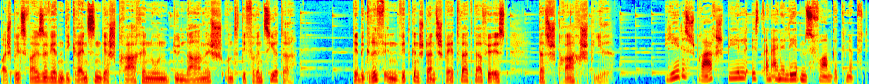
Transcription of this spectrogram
Beispielsweise werden die Grenzen der Sprache nun dynamisch und differenzierter. Der Begriff in Wittgensteins Spätwerk dafür ist das Sprachspiel. Jedes Sprachspiel ist an eine Lebensform geknüpft,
